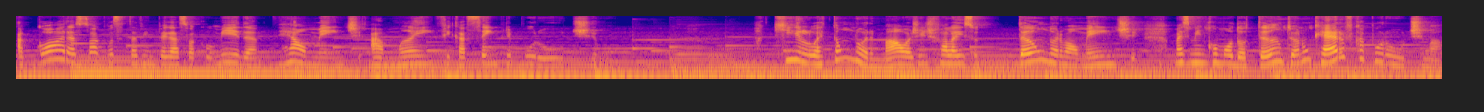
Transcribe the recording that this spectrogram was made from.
agora só que você está vindo pegar sua comida, realmente a mãe fica sempre por último. Aquilo é tão normal, a gente fala isso tão normalmente, mas me incomodou tanto, eu não quero ficar por última.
